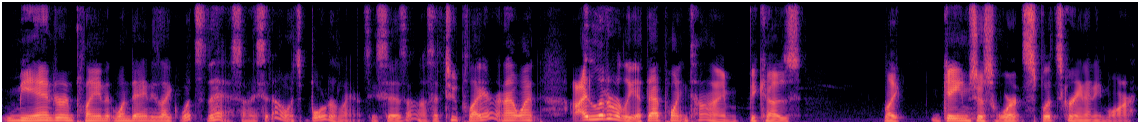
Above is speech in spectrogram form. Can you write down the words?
meandering playing it one day, and he's like, "What's this?" And I said, "Oh, it's Borderlands." He says, "Oh, it's a two player," and I went, I literally at that point in time because like games just weren't split screen anymore.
